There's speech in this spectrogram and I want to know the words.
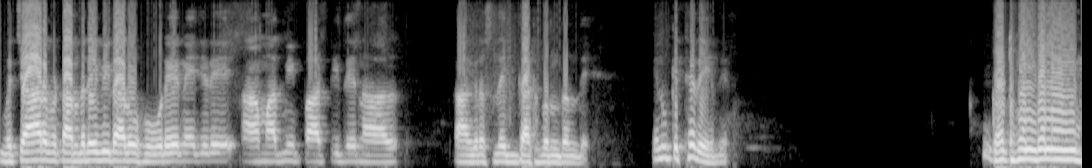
ਵਿਚਾਰ ਵਟਾਂਦਰੇ ਵੀ ਲਾ ਲਓ ਹੋ ਰਹੇ ਨੇ ਜਿਹੜੇ ਆਮ ਆਦਮੀ ਪਾਰਟੀ ਦੇ ਨਾਲ ਕਾਂਗਰਸ ਦੇ ਗਠਬੰਧਨ ਦੇ। ਇਹਨੂੰ ਕਿੱਥੇ ਦੇਖਦੇ ਹੋ? ਗਠਬੰਧਨ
